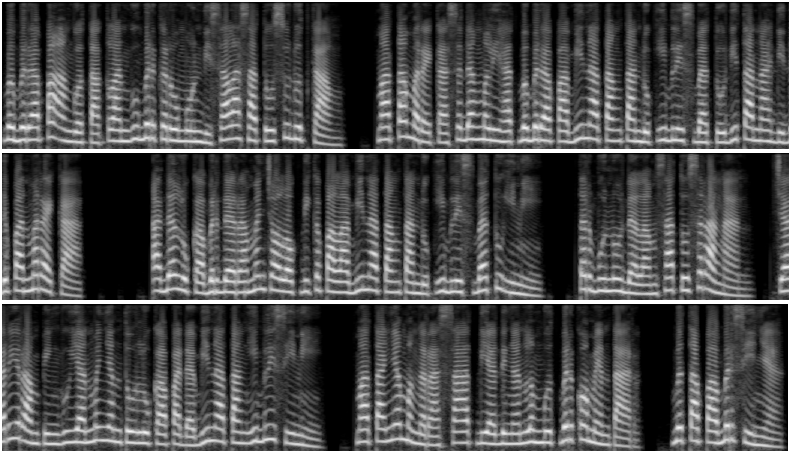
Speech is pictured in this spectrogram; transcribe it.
Beberapa anggota klan Gu berkerumun di salah satu sudut kam. Mata mereka sedang melihat beberapa binatang tanduk iblis batu di tanah di depan mereka. Ada luka berdarah mencolok di kepala binatang tanduk iblis batu ini. Terbunuh dalam satu serangan. Jari ramping Guyan menyentuh luka pada binatang iblis ini. Matanya mengeras saat dia dengan lembut berkomentar. Betapa bersihnya.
